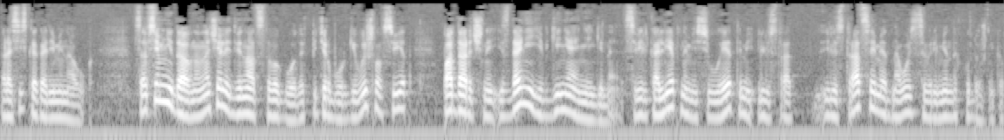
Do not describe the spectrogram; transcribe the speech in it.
Российской Академии Наук. Совсем недавно, в начале 2012 года, в Петербурге вышло в свет подарочное издание Евгения Онегина с великолепными силуэтами иллюстра... иллюстрациями одного из современных художников.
